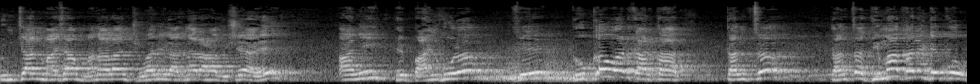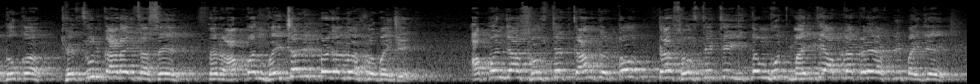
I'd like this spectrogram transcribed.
तुमच्या माझ्या मनाला जिवारी लागणारा हा विषय आहे आणि हे बांडगुळं जे डोकं वर काढतात त्यांचं त्यांचा दिमाखाली डेको डोकं ठेचून काढायचं असेल तर आपण वैचारिक प्रगल्भ असलो पाहिजे. आपण ज्या संस्थेत काम करतो त्या संस्थेची इतंभूत माहिती आपल्याकडे असली पाहिजे.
